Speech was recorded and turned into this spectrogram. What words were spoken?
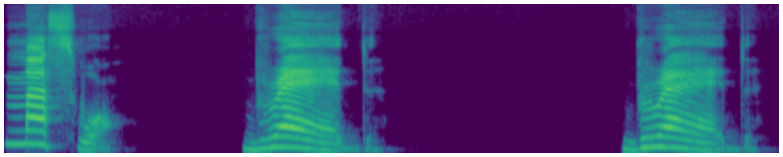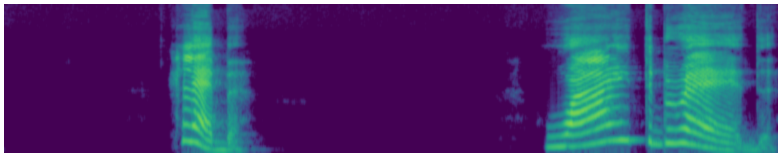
masło, bread, bread, chleb, white bread,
